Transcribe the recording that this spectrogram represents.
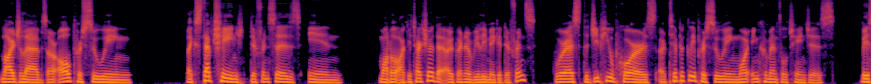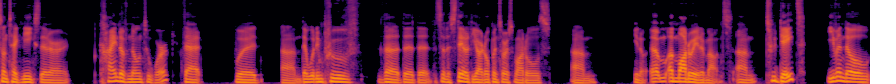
large labs are all pursuing like step change differences in model architecture that are going to really make a difference. Whereas the GPU poors are typically pursuing more incremental changes based on techniques that are kind of known to work that would um, that would improve the the the sort of state of the art open source models um, you know a, a moderate amount. Um, to date, even though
